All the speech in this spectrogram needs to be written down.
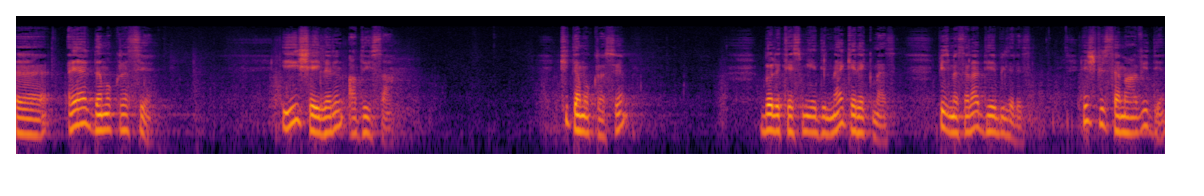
Ee, eğer demokrasi iyi şeylerin adıysa ki demokrasi böyle tesmiye edilmeye gerekmez. Biz mesela diyebiliriz. Hiçbir semavi din,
